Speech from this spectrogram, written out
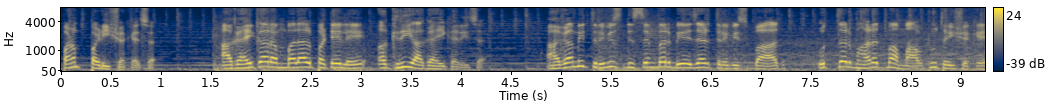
પણ પડી શકે છે. આગાહીકાર અંબાલાલ પટેલે અઘરી આગાહી કરી છે. આગામી ત્રેવીસ ડિસેમ્બર બે હજાર ત્રેવીસ બાદ ઉત્તર ભારતમાં માવઠું થઈ શકે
